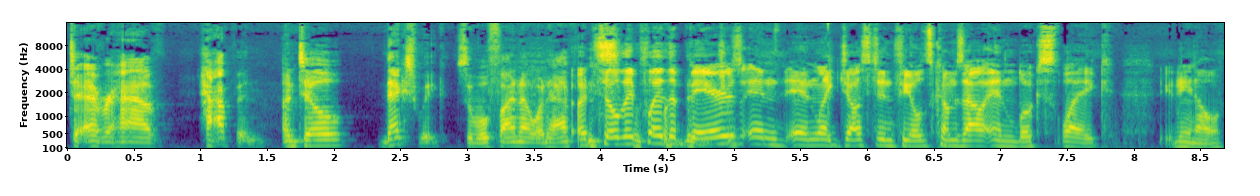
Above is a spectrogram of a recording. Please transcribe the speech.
to ever have happen until next week. So we'll find out what happens Until they play the Bears and and like Justin Fields comes out and looks like you know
